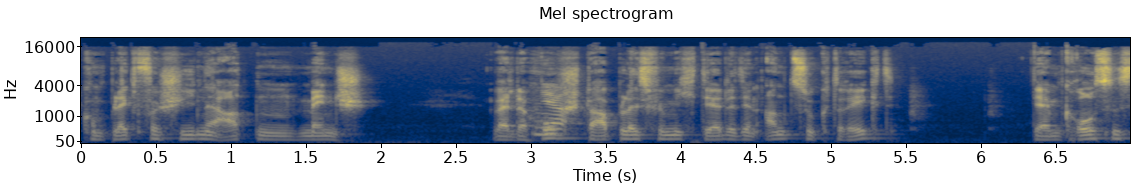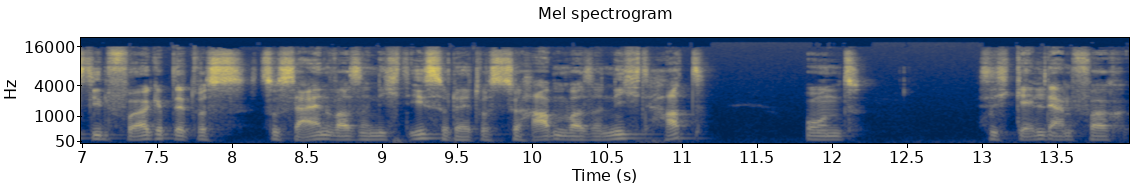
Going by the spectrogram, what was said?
komplett verschiedene Arten Mensch. Weil der Ja. Hochstapler ist für mich der, der den Anzug trägt, der im großen Stil vorgibt, etwas zu sein, was er nicht ist, oder etwas zu haben, was er nicht hat, und sich Geld einfach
